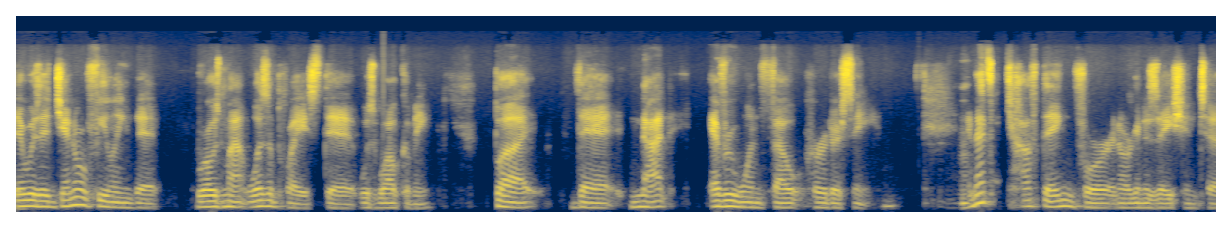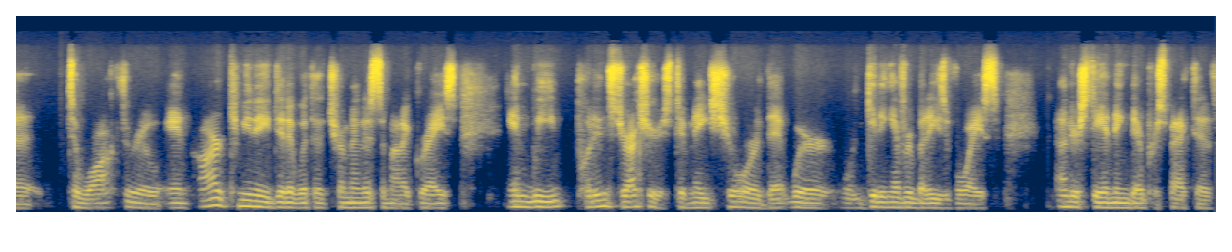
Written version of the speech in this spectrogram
There was a general feeling that rosemont was a place that was welcoming but that not everyone felt heard or seen. Mm-hmm. and that's a tough thing for an organization to to walk through. And our community did it with a tremendous amount of grace and we put in structures to make sure that we're we're getting everybody's voice understanding their perspective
